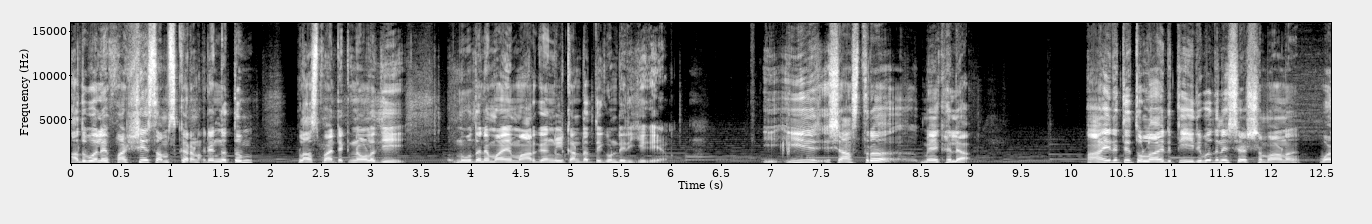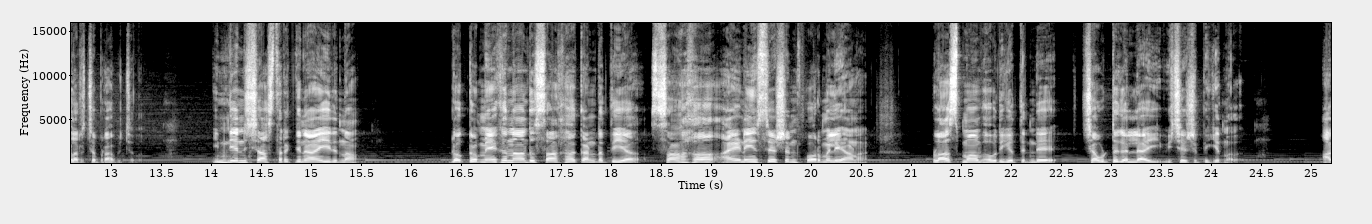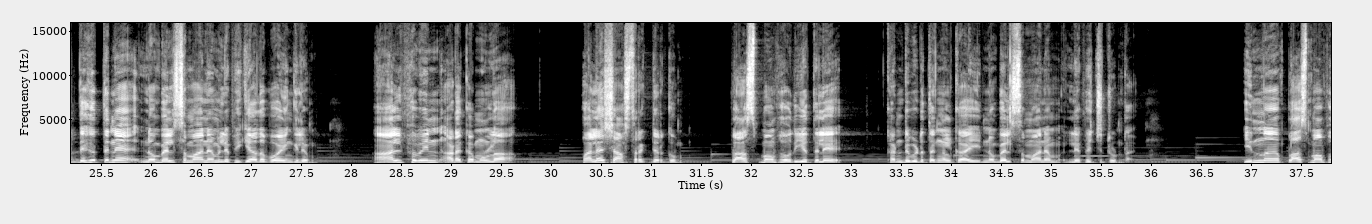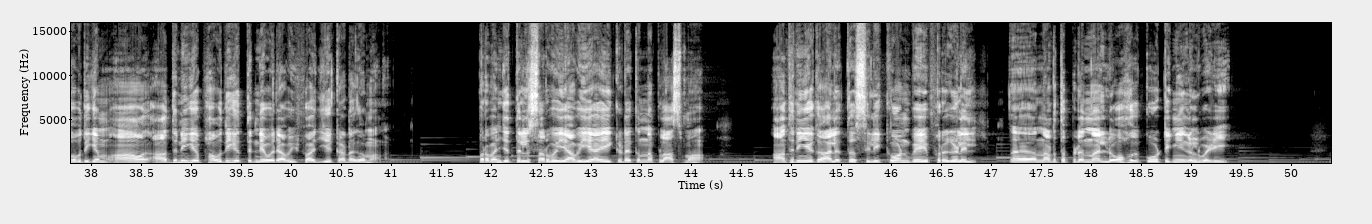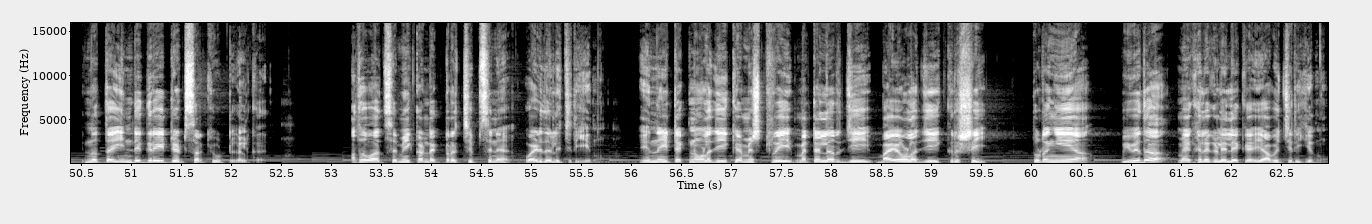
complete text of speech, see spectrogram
അതുപോലെ ഭക്ഷ്യ സംസ്കരണം രംഗത്തും പ്ലാസ്മ ടെക്നോളജി നൂതനമായ മാർഗങ്ങൾ കണ്ടെത്തിക്കൊണ്ടിരിക്കുകയാണ്. ഈ- ശാസ്ത്ര മേഖല ആയിരത്തി തൊള്ളായിരത്തി ഇരുപതിന് ശേഷമാണ് വളർച്ച പ്രാപിച്ചത്. ഇന്ത്യൻ ശാസ്ത്രജ്ഞനായിരുന്ന ഡോക്ടർ മേഘനാഥ് സാഹ കണ്ടെത്തിയ സാഹ അയണൈസേഷൻ ഫോർമുലയാണ് പ്ലാസ്മ ഭൗതികത്തിന്റെ ചവിട്ടുകല്ലായി വിശേഷിപ്പിക്കുന്നത്. അദ്ദേഹത്തിന് നൊബേൽ സമ്മാനം ലഭിക്കാതെ പോയെങ്കിലും ആൽഫവിൻ അടക്കമുള്ള പല ശാസ്ത്രജ്ഞർക്കും പ്ലാസ്മ ഭൗതികത്തിലെ കണ്ടുപിടുത്തങ്ങൾക്കായി നൊബേൽ സമ്മാനം ലഭിച്ചിട്ടുണ്ട്. ഇന്ന് പ്ലാസ്മ ഭൗതികം ആ ആധുനിക ഭൗതികത്തിന്റെ ഒരു അവിഭാജ്യ ഘടകമാണ്. പ്രപഞ്ചത്തിൽ സർവവ്യാപിയായി കിടക്കുന്ന പ്ലാസ്മ ആധുനിക കാലത്ത് സിലിക്കോൺ വേഫറുകളിൽ നടത്തപ്പെടുന്ന ലോഹ കോട്ടിങ്ങുകൾ വഴി ഇന്നത്തെ ഇന്റഗ്രേറ്റഡ് സർക്യൂട്ടുകൾക്ക് അഥവാ സെമി കണ്ടക്ടർ ചിപ്സിന് വഴിതെളിച്ചിരിക്കുന്നു. ഇന്ന് ഈ ടെക്നോളജി കെമിസ്ട്രി മെറ്റലർജി ബയോളജി കൃഷി തുടങ്ങിയ വിവിധ മേഖലകളിലേക്ക് വ്യാപിച്ചിരിക്കുന്നു.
